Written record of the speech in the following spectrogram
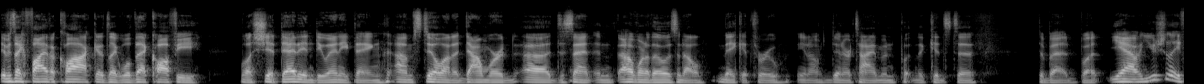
if it's like five o'clock and it's like well that coffee well shit that didn't do anything. I'm still on a downward uh, descent and i'll have one of those and i'll make it through you know dinner time and putting the kids to to bed. But yeah usually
